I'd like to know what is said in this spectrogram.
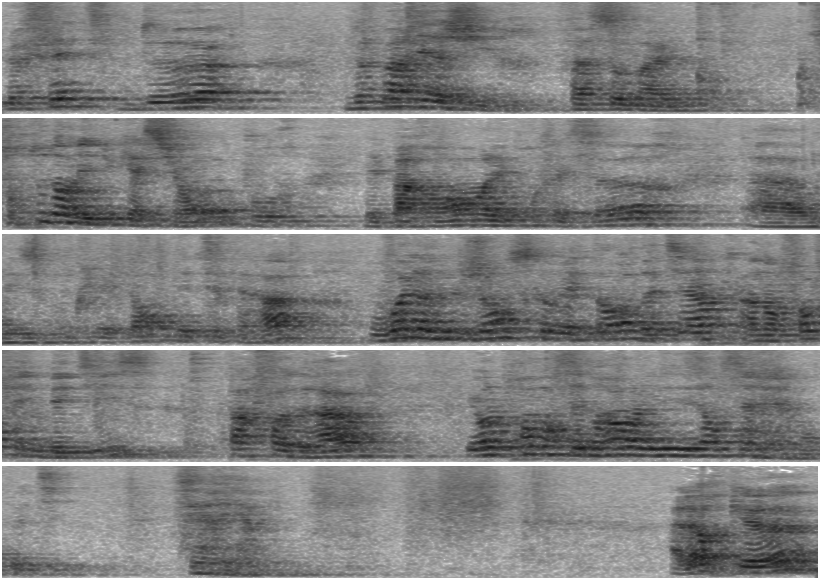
le fait de ne pas réagir face au mal, surtout dans l'éducation, pour les parents, les professeurs, euh, ou les oncles, les tantes, etc. On voit l'indulgence comme étant, bah tiens, un enfant fait une bêtise, parfois grave, et on le prend dans ses bras en lui disant c'est rien, mon petit, c'est rien. Alors que,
